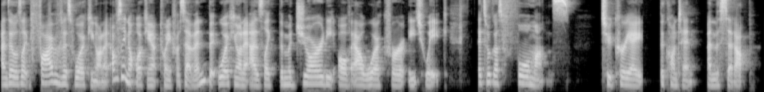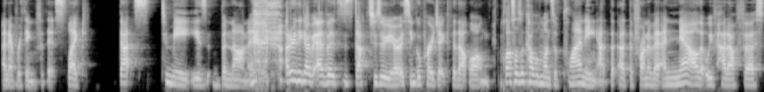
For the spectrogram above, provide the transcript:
and there was like five of us working on it. Obviously not working on it 24/7, but working on it as like the majority of our work for each week. It took us 4 months to create the content and the setup and everything for this. Like that's to me is banana. I don't think I've ever stuck to you know a single project for that long. Plus, there's a couple months of planning at the at the front of it, and now that we've had our first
